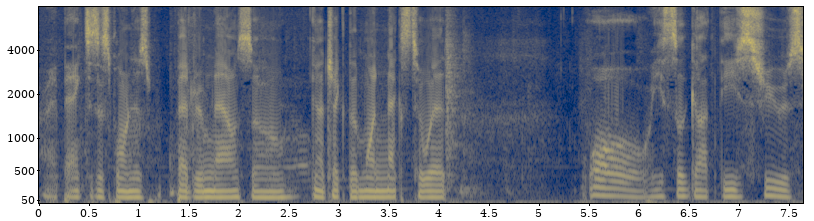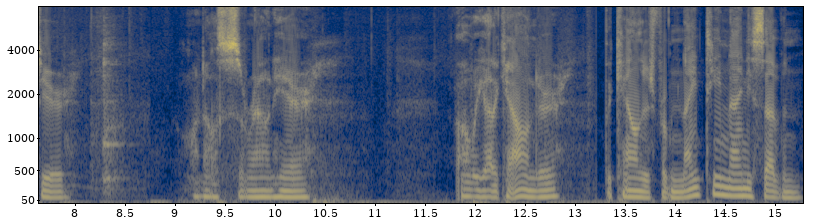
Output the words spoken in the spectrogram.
Alright, Banks is exploring this bedroom now, so gonna check the one next to it. Whoa, he still got these shoes here. What else is around here? Oh, we got a calendar. The calendar's from 1997.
